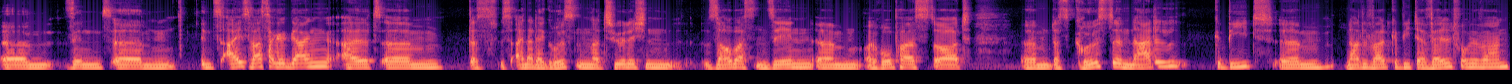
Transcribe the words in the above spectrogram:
ähm, sind ähm, ins Eiswasser gegangen, halt ähm, das ist einer der größten natürlichen, saubersten Seen ähm, Europas dort. Ähm, das größte Nadel Gebiet, ähm, Nadelwaldgebiet der Welt, wo wir waren,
